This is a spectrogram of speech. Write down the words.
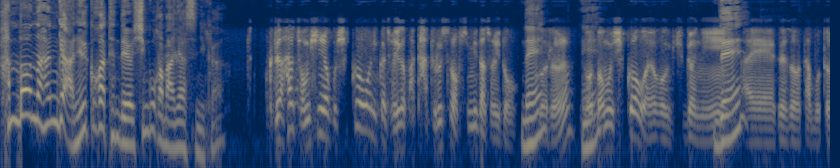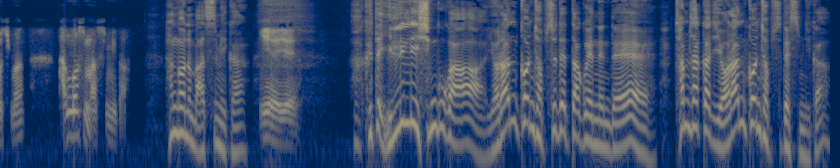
한 번 한 게 아닐 것 같은데요. 신고가 많이 왔으니까. 근데 할 정신이 없고 시끄러우니까 저희가 다 들을 수는 없습니다. 저희도 네. 그거를 네. 어, 너무 시끄러워요. 거기 주변이. 네. 아예 그래서 다 못 들었지만 한 것은 맞습니다. 한 거는 맞습니까? 예, 예. 아, 그때 112 신고가 11건 접수됐다고 했는데 참사까지 11건 접수됐습니까?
